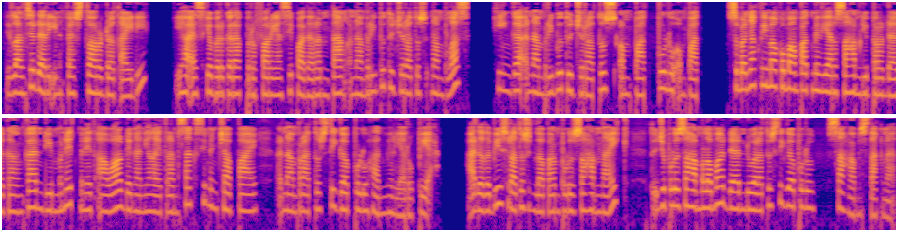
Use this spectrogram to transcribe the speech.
Dilansir dari investor.id, IHSG bergerak bervariasi pada rentang 6.716 hingga 6.744. Sebanyak 5,4 miliar saham diperdagangkan di menit-menit awal dengan nilai transaksi mencapai 630-an miliar rupiah. Ada lebih 180 saham naik, 70 saham melemah, dan 230 saham stagnan.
